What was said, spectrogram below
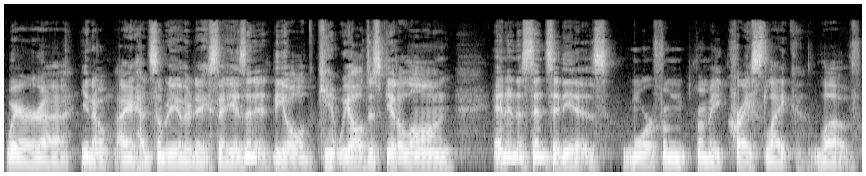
where uh, you know I had somebody the other day say, "Isn't it the old? Can't we all just get along?" And in a sense, it is more from from a Christ-like love.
